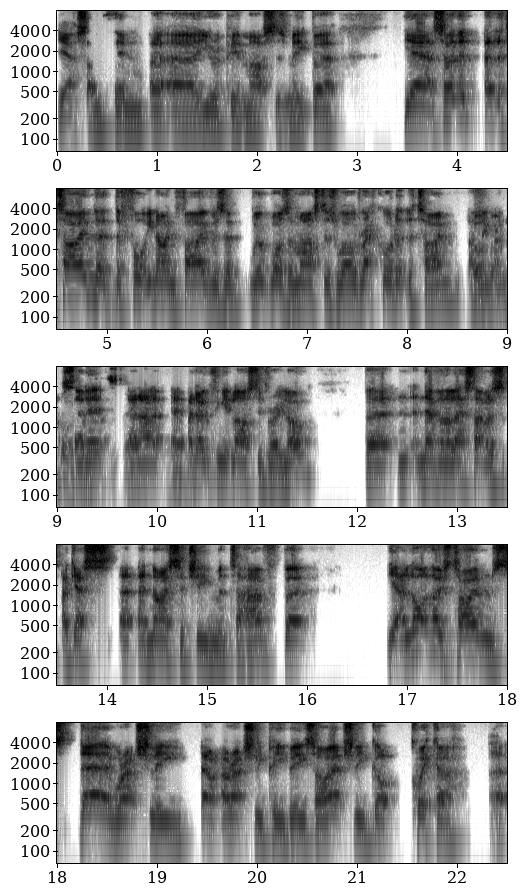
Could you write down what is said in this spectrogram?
yeah. something uh, uh, European Masters meet, but yeah, so at the, at the time, the, the 49.5 was a was a Masters world record at the time. I world think I said it, and I, yeah. I don't think it lasted very long, but nevertheless, that was, I guess, a, a, nice achievement to have. But yeah, a lot of those times there were actually are, are actually PB. So I actually got quicker uh,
